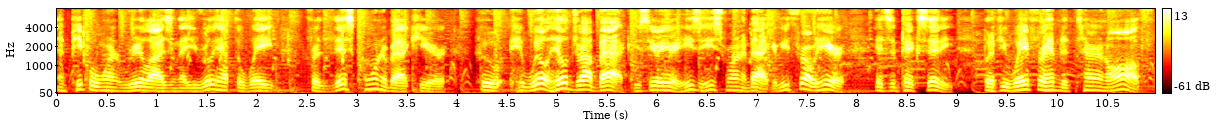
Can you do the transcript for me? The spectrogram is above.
and people weren't realizing that you really have to wait for this cornerback here who he will he'll drop back. You see right here, he's he's running back. If you throw it here, it's a pick city. But if you wait for him to turn off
